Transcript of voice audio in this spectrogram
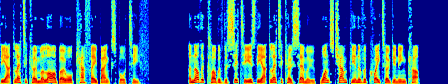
the Atletico Malabo or Café Bank Sportif. Another club of the city is the Atletico Semu, once champion of Equatoguinean Cup.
